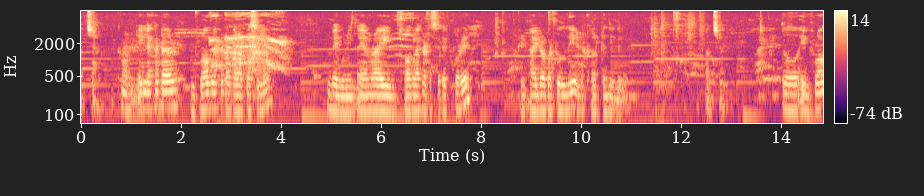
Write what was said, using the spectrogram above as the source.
আচ্ছা এখন এই লেখাটার ব্লগ লেখাটার কালারটা ছিল বেগুনি, তাই আমরা এই ব্লগ লেখাটা সিলেক্ট করে আইড্রপার টুল দিয়ে এটা কালারটা দিয়ে দেব। আচ্ছা তো এই ব্লগ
